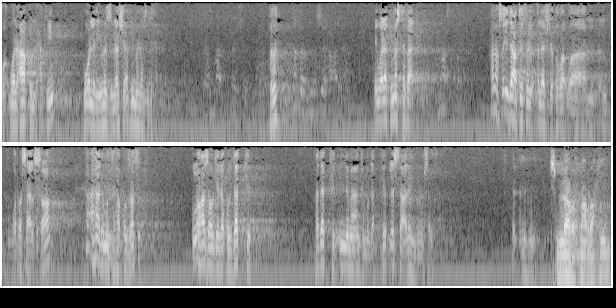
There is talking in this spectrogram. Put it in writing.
والعاقل الحكيم هو الذي ينزل الأشياء في منازلها. ها؟ أي ولكن ما استفاد. خلاص إذا أعطيت الأشرطة والرسائل الصغار هذا منتهى قدرتك. الله عز وجل يقول ذكر. فذكر إنما أنت مذكر لست عليهم بمسيطر. من هنا. بسم الله الرحمن الرحيم.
